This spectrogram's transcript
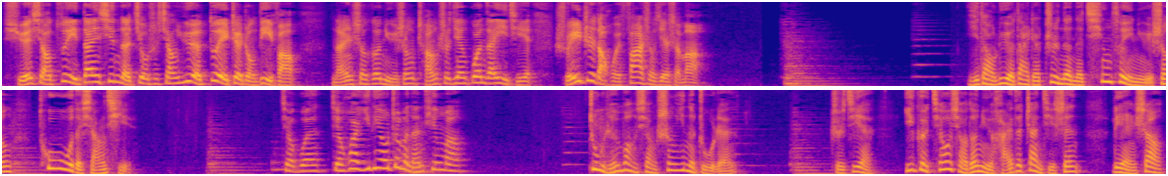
学校最担心的就是像乐队这种地方，男生和女生长时间关在一起，谁知道会发生些什么？”一道略带着稚嫩的清脆女声突兀的响起。教官讲话一定要这么难听吗？众人望向声音的主人，只见一个娇小的女孩子站起身，脸上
